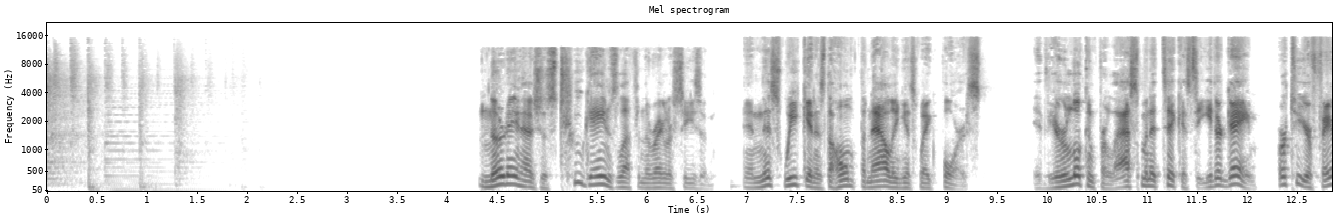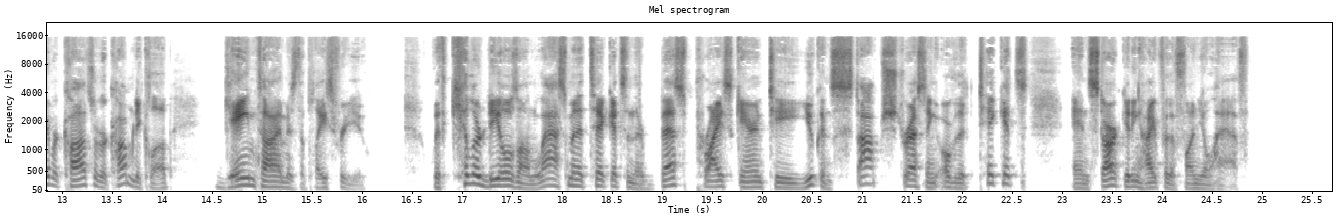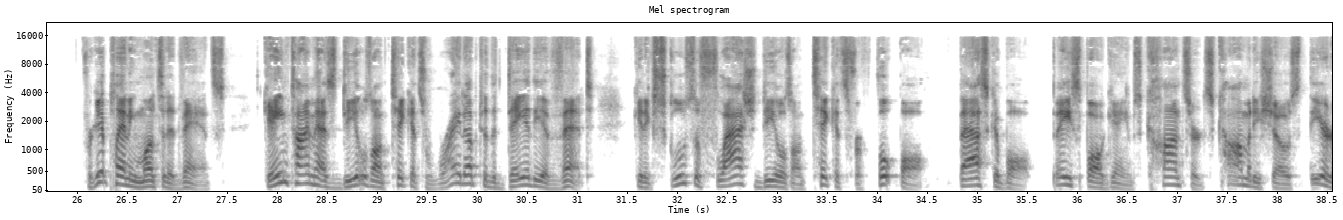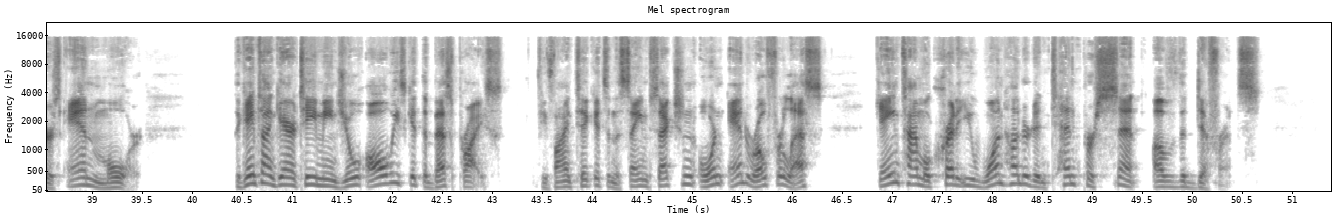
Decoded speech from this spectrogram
Notre Dame has just two games left in the regular season, and this weekend is the home finale against Wake Forest. If you're looking for last minute tickets to either game or to your favorite concert or comedy club, Game Time is the place for you. With killer deals on last minute tickets and their best price guarantee, you can stop stressing over the tickets and start getting hyped for the fun you'll have. Forget planning months in advance. Game Time has deals on tickets right up to the day of the event. Get exclusive flash deals on tickets for football, basketball, baseball games, concerts, comedy shows, theaters, and more. The Game Time guarantee means you'll always get the best price if you find tickets in the same section or and row for less, Game Time will credit you 110% of the difference.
